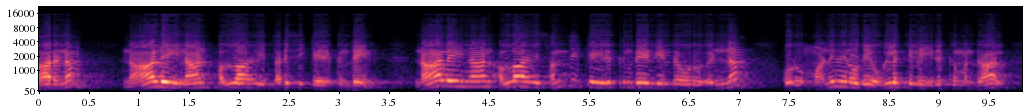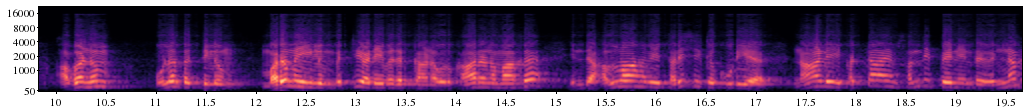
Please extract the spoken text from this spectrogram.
காரணம் நாளை நான் அல்லாஹை தரிசிக்க இருக்கின்றேன். நாளை நான் அல்லாஹை சந்திக்க இருக்கின்றேன் என்ற ஒரு எண்ணம் ஒரு மனிதனுடைய உள்ளத்திலே இருக்கும் என்றால் அவனும் உலகத்திலும் மறுமையிலும் வெற்றி அடைவதற்கான ஒரு காரணமாக இந்த அல்லாஹவை தரிசிக்கக்கூடிய நாளை கட்டாயம் சந்திப்பேன் என்ற எண்ணம்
